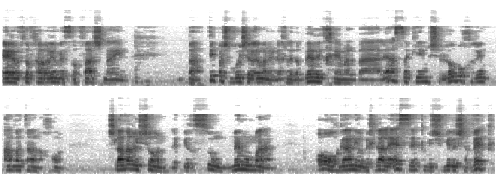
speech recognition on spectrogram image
ערב טוב חברים וסופה שניים. בטיפ השבועי של היום אני הולך לדבר איתכם על בעלי עסקים שלא בוחרים אבטר נכון. השלב הראשון לפרסום ממומן או אורגני או בכלל לעסק בשביל לשווק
